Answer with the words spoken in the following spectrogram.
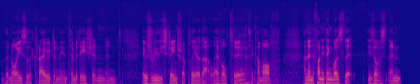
the noise of the crowd and the intimidation and it was really strange for a player that level to, yeah. to come off. And then the funny thing was that he's obviously and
